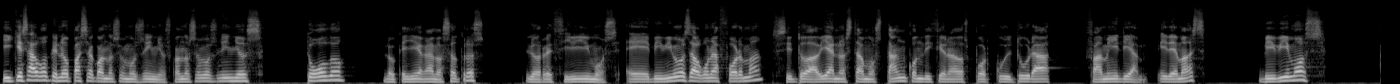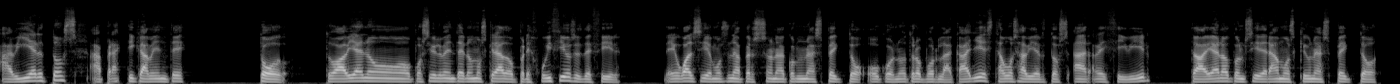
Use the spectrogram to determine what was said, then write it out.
y que es algo que no pasa cuando somos niños. Cuando somos niños, todo lo que llega a nosotros lo recibimos. Eh, vivimos de alguna forma, si todavía no estamos tan condicionados por cultura, familia y demás, vivimos abiertos a prácticamente todo. Todavía no, posiblemente no hemos creado prejuicios, es decir, da igual si vemos una persona con un aspecto o con otro por la calle, estamos abiertos a recibir. Todavía no consideramos que un aspecto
